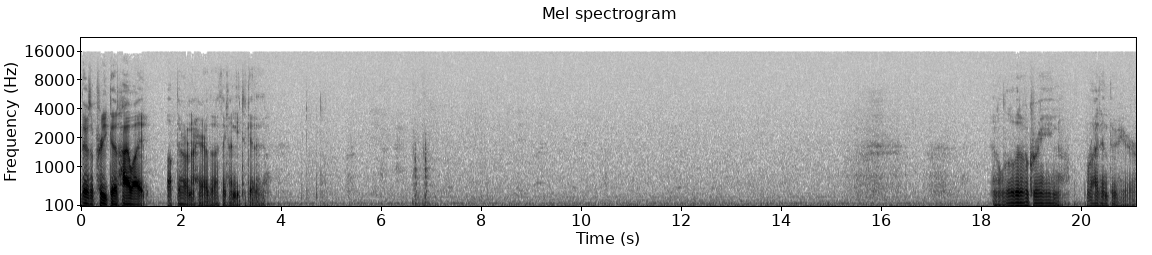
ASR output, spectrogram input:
There's a pretty good highlight up there on her hair that I think I need to get in. And a little bit of a green right in through here.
